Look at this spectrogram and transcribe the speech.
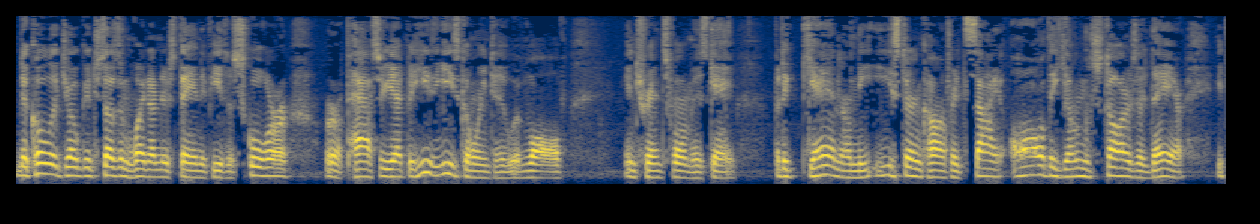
Nikola Jokic doesn't quite understand if he's a scorer or a passer yet, but he's he's going to evolve and transform his game. But again, on the Eastern Conference side, all the young stars are there. It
